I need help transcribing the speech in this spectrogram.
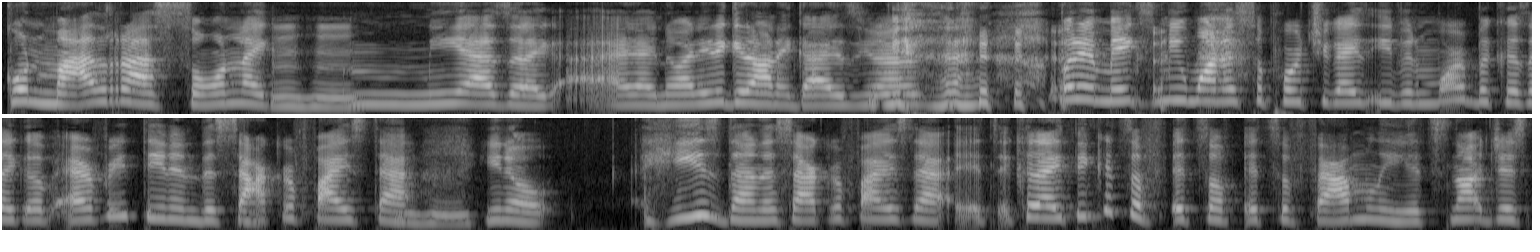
con más razón like mm-hmm. me as like I, I know i need to get on it guys you know? But it makes me want to support you guys even more because like of everything and the sacrifice that you know he's done the sacrifice that it's because i think it's a it's a it's a family. It's not just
